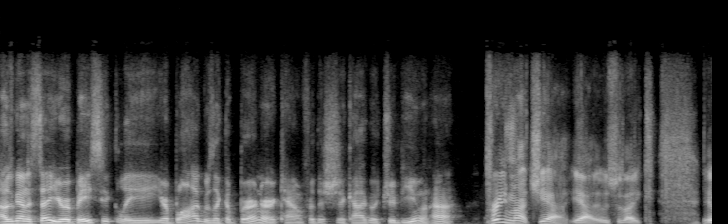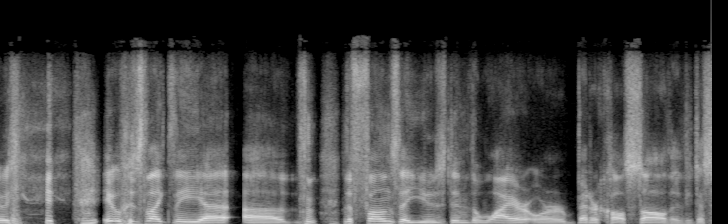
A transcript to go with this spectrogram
I was gonna say you're basically your blog was like a burner account for the Chicago Tribune, huh? Pretty much, yeah, yeah. It was like, it was, it was like the uh, uh, the phones they used in The Wire or Better Call Saul. They just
